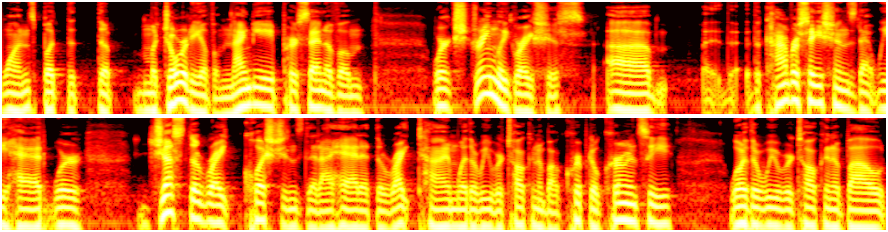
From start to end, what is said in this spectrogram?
ones, but the, the majority of them, 98% of them, were extremely gracious. Um, the, the conversations that we had were just the right questions that I had at the right time, whether we were talking about cryptocurrency, whether we were talking about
